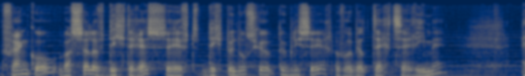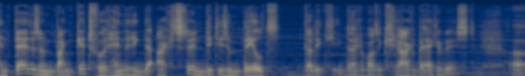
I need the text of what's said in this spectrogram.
Franco was zelf dichteres. Ze heeft dichtbundels gepubliceerd, bijvoorbeeld Terze Rime. En tijdens een banket voor Hendrik VIII, en dit is een beeld dat ik, daar was ik graag bij geweest, uh,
